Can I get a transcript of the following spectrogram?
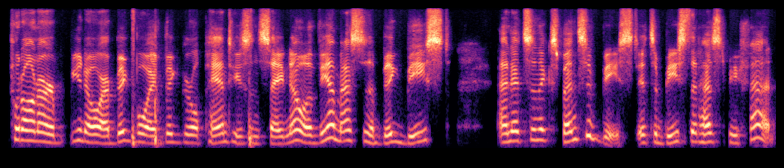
put on our, you know, our big boy, big girl panties and say, no, a VMS is a big beast and it's an expensive beast. It's a beast that has to be fed.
